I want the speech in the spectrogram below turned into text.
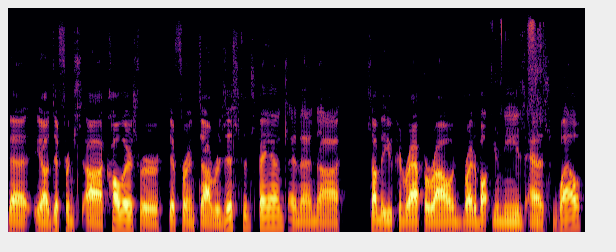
that you know different uh, colors for different uh, resistance bands, and then uh, some that you can wrap around right about your knees as well.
